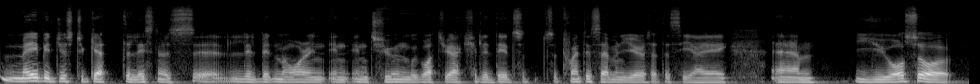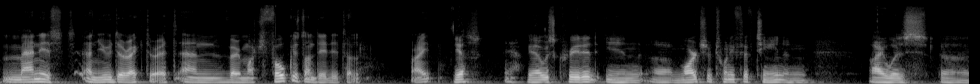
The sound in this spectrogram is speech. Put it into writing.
maybe just to get the listeners uh, a little bit more in, in, in tune with what you actually did. So, so 27 years at the CIA. Um, you also managed a new directorate and very much focused on digital, right? Yes. Yeah. Yeah, it was created in uh, March of 2015, and I was uh,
